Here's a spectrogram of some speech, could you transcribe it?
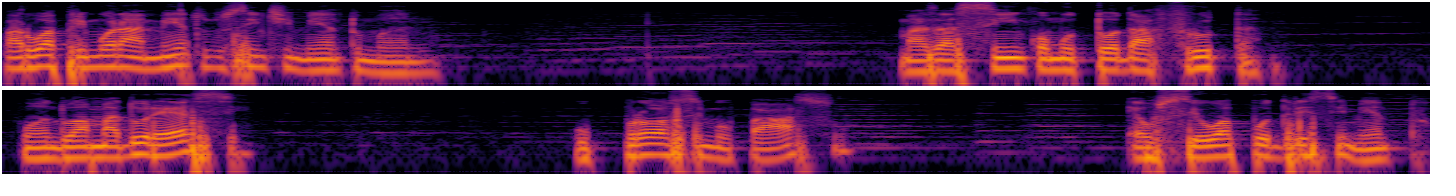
para o aprimoramento do sentimento humano. Mas assim como toda a fruta, quando amadurece, o próximo passo é o seu apodrecimento.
